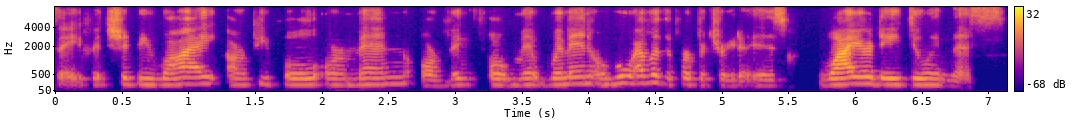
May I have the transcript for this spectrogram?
safe. It should be why are people or men or vic- or women or whoever the perpetrator is, why are they doing this?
